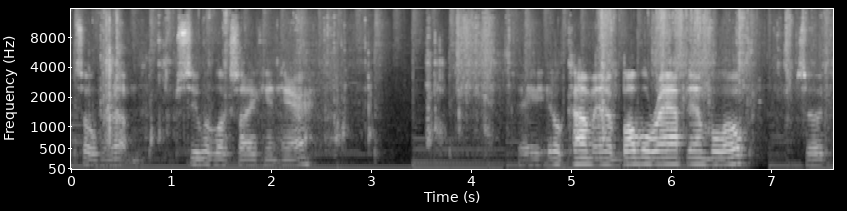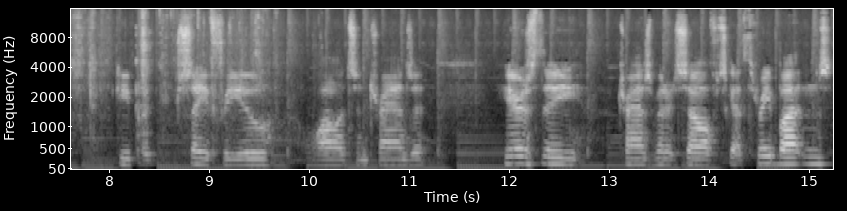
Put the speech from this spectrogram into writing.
Let's open it up and see what it looks like in here. Okay, it'll come in a bubble wrapped envelope so keep it safe for you while it's in transit. Here's the transmitter itself. It's got three buttons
